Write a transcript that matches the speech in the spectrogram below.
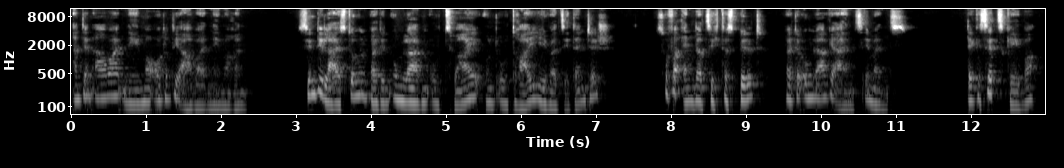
an den Arbeitnehmer oder die Arbeitnehmerin. Sind die Leistungen bei den Umlagen U2 und U3 jeweils identisch, so verändert sich das Bild bei der Umlage 1 immens. Der Gesetzgeber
